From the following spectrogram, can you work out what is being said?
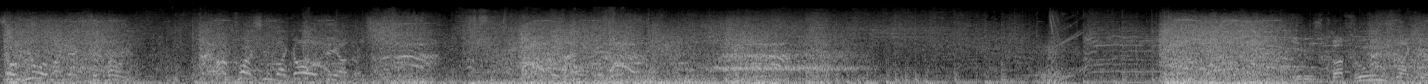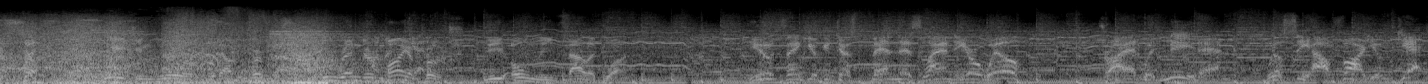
So you are my next opponent! I'll crush you like all of the others! Buffoons like yourself, waging wars without purpose, who render my approach the only valid one. You think you can just bend this land to your will? Try it with me, then. We'll see how far you get.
